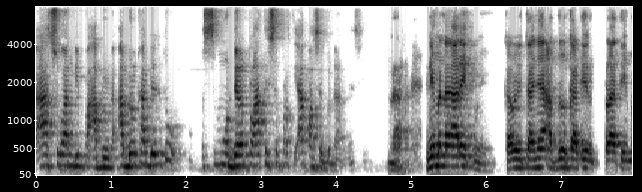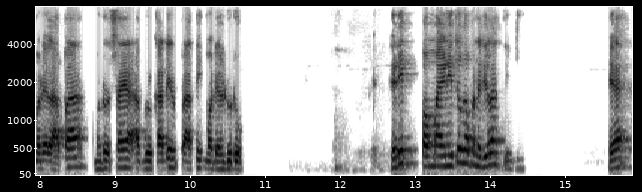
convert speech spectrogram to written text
asuhan di Pak Abdul Abdul Kadir itu model pelatih seperti apa sebenarnya sih? Nah, ini menarik nih. Kalau ditanya Abdul Kadir pelatih model apa, menurut saya Abdul Kadir pelatih model duduk. Jadi pemain itu nggak pernah dilatih. Ya,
